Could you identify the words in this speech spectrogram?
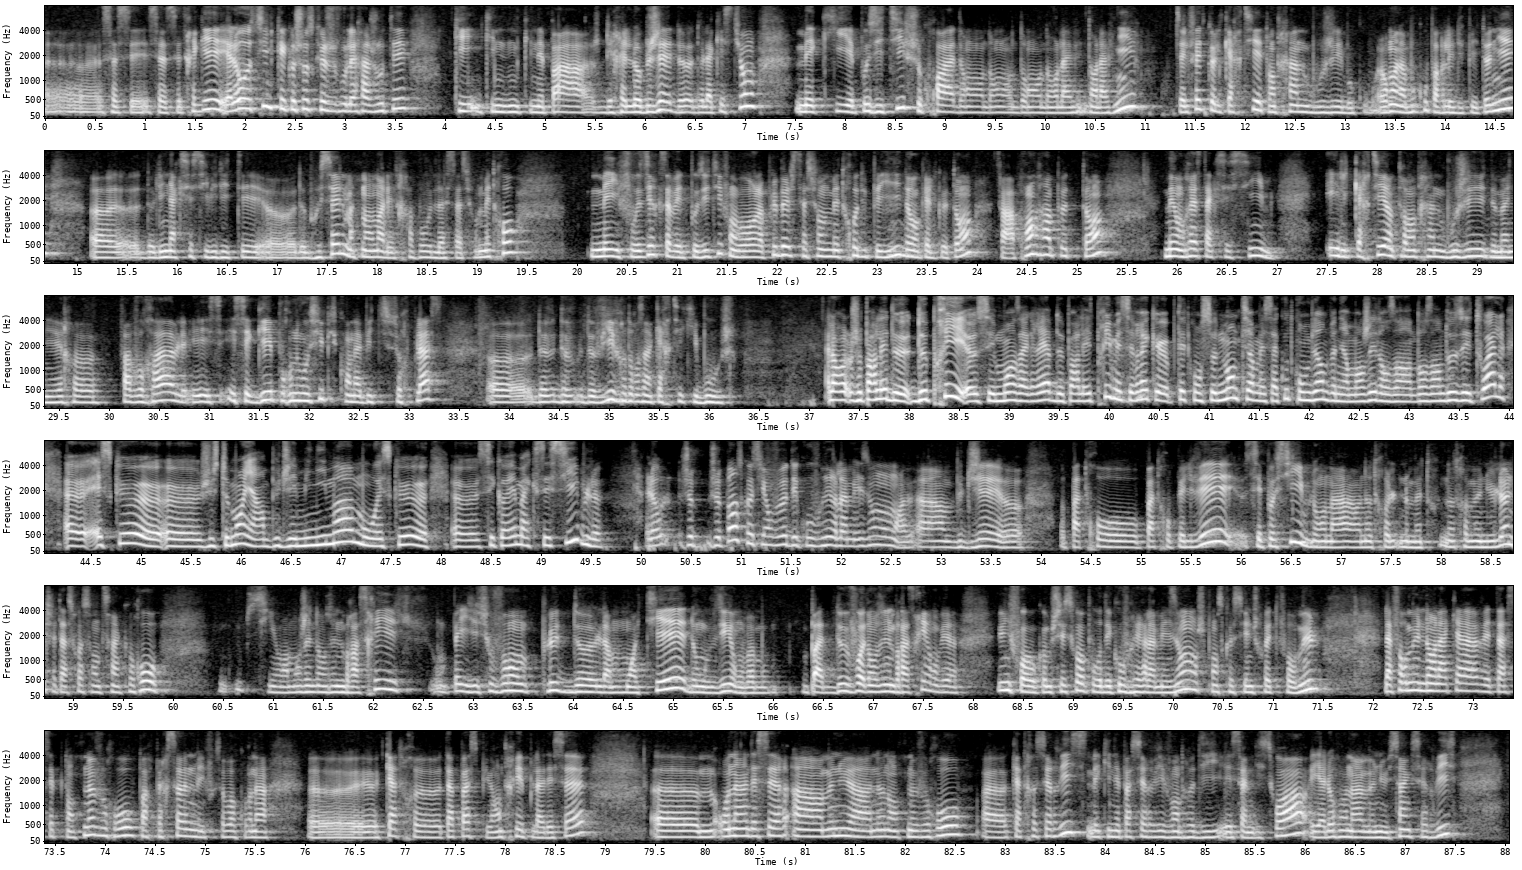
euh, ça c'est très gai. Et alors aussi quelque chose que je voulais rajouter, qui, n'est pas, je dirais, l'objet de, la question, mais qui est positif, je crois, dans l'avenir, c'est le fait que le quartier est en train de bouger beaucoup. Alors on a beaucoup parlé du piétonnier, euh, de l'inaccessibilité euh, de Bruxelles, maintenant on a les travaux de la station de métro. Mais il faut se dire que ça va être positif. On va avoir la plus belle station de métro du pays dans quelques temps. Ça va prendre un peu de temps mais on reste accessible. Et le quartier est en train de bouger de manière euh, favorable. Et, c'est gai pour nous aussi, puisqu'on habite sur place, euh, de, vivre dans un quartier qui bouge. Alors, je parlais de, prix, euh, c'est moins agréable de parler de prix, mais c'est vrai que peut-être qu'on se demande, tiens, mais ça coûte combien de venir manger dans un, dans un deux étoiles? Est-ce que, justement, il y a un budget minimum ou est-ce que c'est quand même accessible? Alors, je, pense que si on veut découvrir la maison à un budget pas, trop, pas trop élevé, c'est possible. On a notre, notre menu lunch est à 65 euros. Si on va manger dans une brasserie, on paye souvent plus de la moitié. Donc, vous on va pas deux fois dans une brasserie, on vient une fois comme chez soi pour découvrir la maison. Je pense que c'est une chouette formule. La formule dans la cave est à 79 euros par personne, mais il faut savoir qu'on a euh, quatre euh, tapas puis entrée, plat, dessert. Euh, on a un dessert, un menu à 99 euros, quatre services, mais qui n'est pas servi vendredi et samedi soir. Et alors, on a un menu 5 services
